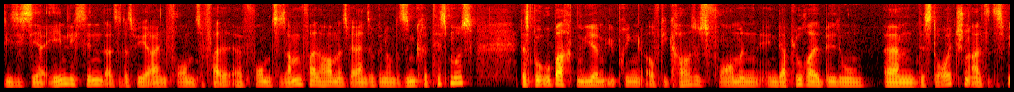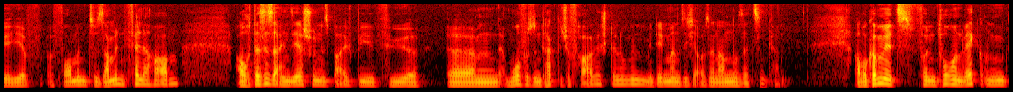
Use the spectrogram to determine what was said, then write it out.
die sich sehr ähnlich sind, also dass wir einen äh, Formenzusammenfall haben, das wäre ein sogenannter Synkretismus. Das beobachten wir im Übrigen auf die Kasusformen in der Pluralbildung ähm, des Deutschen, also dass wir hier Formenzusammenfälle haben. Auch das ist ein sehr schönes Beispiel für ähm, morphosyntaktische Fragestellungen, mit denen man sich auseinandersetzen kann. Aber kommen wir jetzt von Toren weg und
